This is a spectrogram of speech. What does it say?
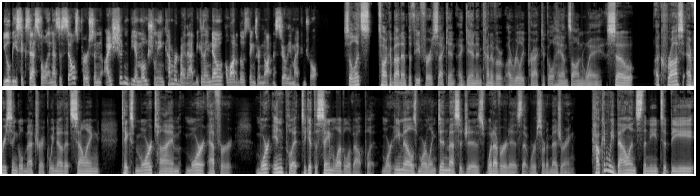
you'll be successful. And as a salesperson, I shouldn't be emotionally encumbered by that because I know a lot of those things are not necessarily in my control. So let's talk about empathy for a second, again, in kind of a, a really practical, hands on way. So across every single metric, we know that selling takes more time, more effort, more input to get the same level of output, more emails, more LinkedIn messages, whatever it is that we're sort of measuring. How can we balance the need to be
